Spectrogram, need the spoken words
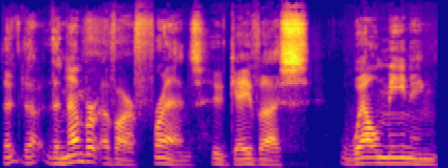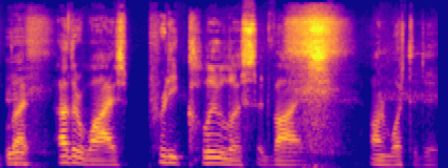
the, the, the number of our friends who gave us well meaning but otherwise pretty clueless advice on what to do.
